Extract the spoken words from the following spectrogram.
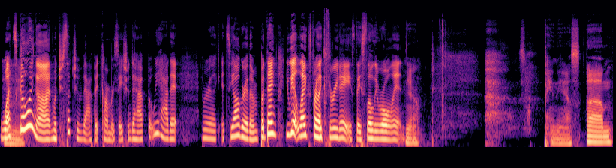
What's going on? Which is such a vapid conversation to have, but we had it, and we were like, it's the algorithm. But then you get likes for like three days; they slowly roll in. Yeah. Pain in the ass. Um,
